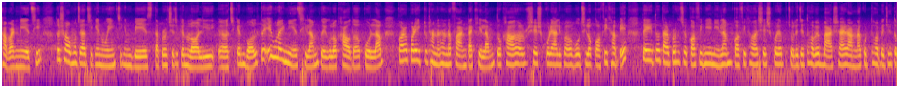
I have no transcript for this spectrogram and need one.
খাবার নিয়েছি। তো সমোচা চিকেন উইং চিকেন বেস তারপর হচ্ছে চিকেন ললি চিকেন বল তো এগুলাই নিয়েছিলাম। তো এগুলো খাওয়া দাওয়া করলাম। করার পরে একটু ঠান্ডা ঠান্ডা ফানটা খেলাম। তো খাওয়া শেষ করে আলিফ বলছিল কফি খাবে। তো এই তো তারপর হচ্ছে কফি নিয়ে নিলাম। কফি খাওয়া শেষ করে চলে যেতে হবে বাসায়, রান্না করতে হবে যেহেতু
